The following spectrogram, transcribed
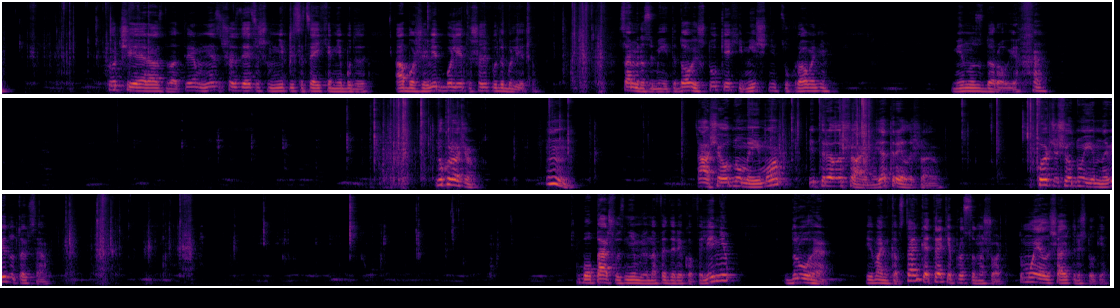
Тут ще є раз, два, три. Мені щось здається, що мені після цієї херні буде або живіт боліти, щось буде боліти. Самі розумієте, довгі штуки, хімічні, цукровані. Мінус здоров'я. Ну, коротше. М. А, ще одну ми їмо і три лишаємо. Я три лишаю. Коротше, ще одну їм на віду, то все. Бо першу знімлю на Федеріко Феліні, друге під Ванька встанька, третє просто на шорт. Тому я лишаю три штуки.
